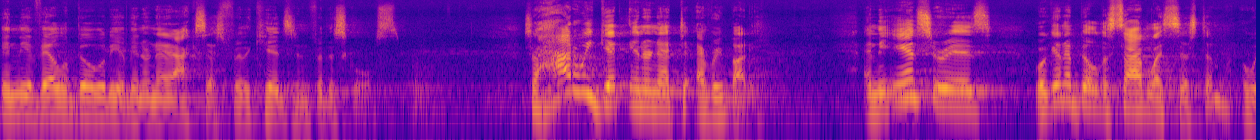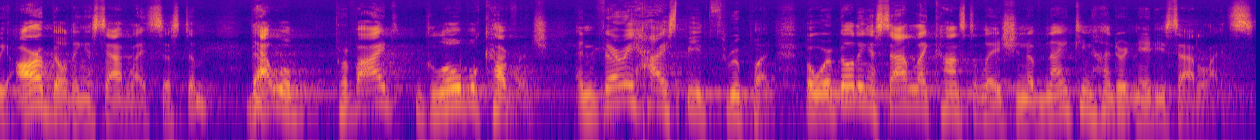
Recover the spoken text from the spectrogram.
in the availability of internet access for the kids and for the schools. So, how do we get internet to everybody? And the answer is we're going to build a satellite system, or we are building a satellite system, that will provide global coverage and very high speed throughput. But we're building a satellite constellation of 1,980 satellites.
